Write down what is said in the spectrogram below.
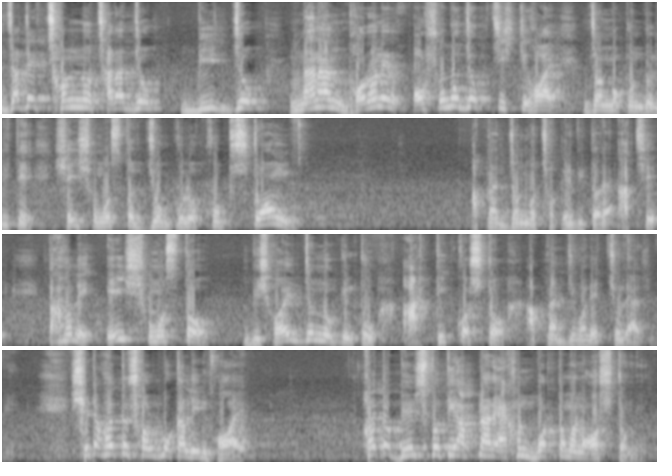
যাদের ছন্ন ছাড়া যোগ বীর যোগ, নানান ধরনের অশুভ যোগ সৃষ্টি হয় জন্মকুণ্ডলিতে। সেই সমস্ত যোগগুলো খুব স্ট্রং আপনার জন্ম ছকের ভিতরে আছে। তাহলে এই সমস্ত বিষয়ের জন্য কিন্তু আর্থিক কষ্ট আপনার জীবনে চলে আসবে। সেটা হয়তো স্বল্পকালীন হয়। হয়তো বৃহস্পতি আপনার এখন বর্তমান অষ্টমে।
